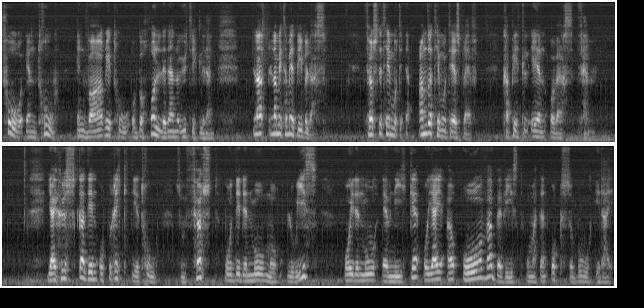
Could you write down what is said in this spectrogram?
få en tro, en varig tro, og beholde den og utvikle den. La, la meg ta med et bibelvers. 2. Timoteus brev, kapittel 1 og vers 5. Jeg husker din oppriktige tro, som først bodde i din mormor Louise og i din mor Evnike, og jeg er overbevist om at den også bor i deg.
